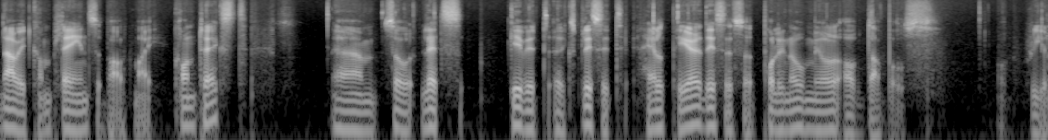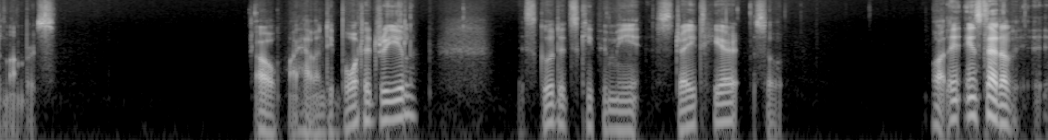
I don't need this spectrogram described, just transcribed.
now it complains about my context. Um, so let's give it explicit help here. This is a polynomial of doubles, of real numbers. Oh, I haven't imported real. It's good, it's keeping me straight here. So, well, instead of uh,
